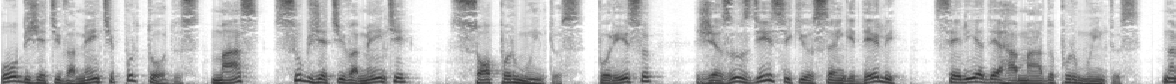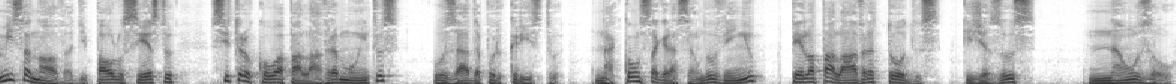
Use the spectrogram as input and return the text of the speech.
objetivamente por todos, mas subjetivamente só por muitos. Por isso, Jesus disse que o sangue dele seria derramado por muitos. Na missa nova de Paulo VI, se trocou a palavra muitos, usada por Cristo na consagração do vinho, pela palavra todos, que Jesus não usou.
